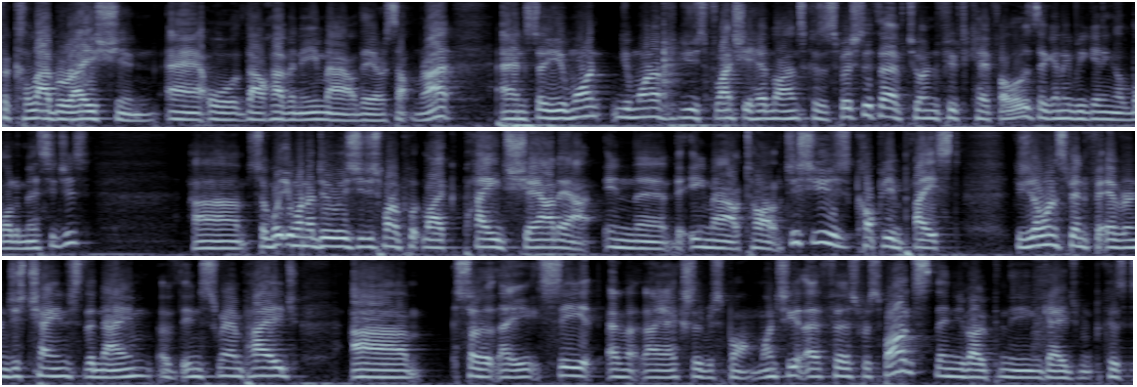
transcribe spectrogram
for collaboration, uh, or they'll have an email there or something, right? And so you want you want to use flashy headlines because especially if they have 250k followers, they're going to be getting a lot of messages. Um, so what you want to do is you just want to put like paid shout out in the, the email title. Just use copy and paste because you don't want to spend forever and just change the name of the Instagram page. Um, so that they see it and that they actually respond. Once you get that first response, then you've opened the engagement because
